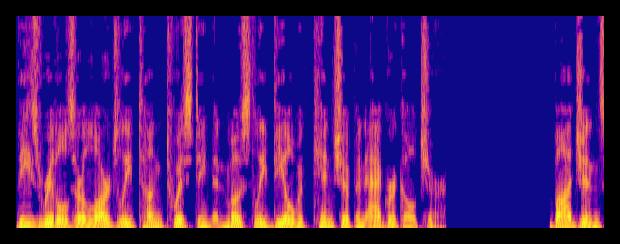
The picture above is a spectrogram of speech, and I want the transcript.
These riddles are largely tongue-twisting and mostly deal with kinship and agriculture. Bhajans,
